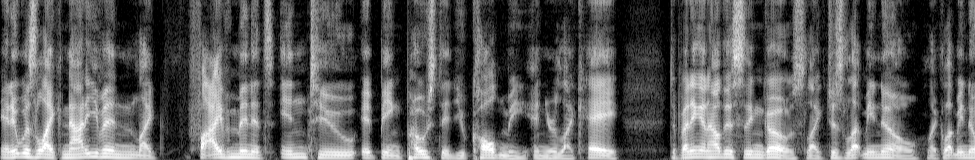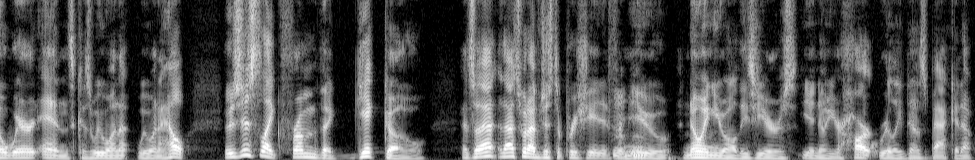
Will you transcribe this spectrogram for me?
And it was like not even like five minutes into it being posted, you called me and you're like, hey depending on how this thing goes, like just let me know, like let me know where it ends because we want to we want to help. It was just like from the get go, and so that that's what I've just appreciated from Mhm. you, knowing you all these years. You know, your heart really does back it up,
